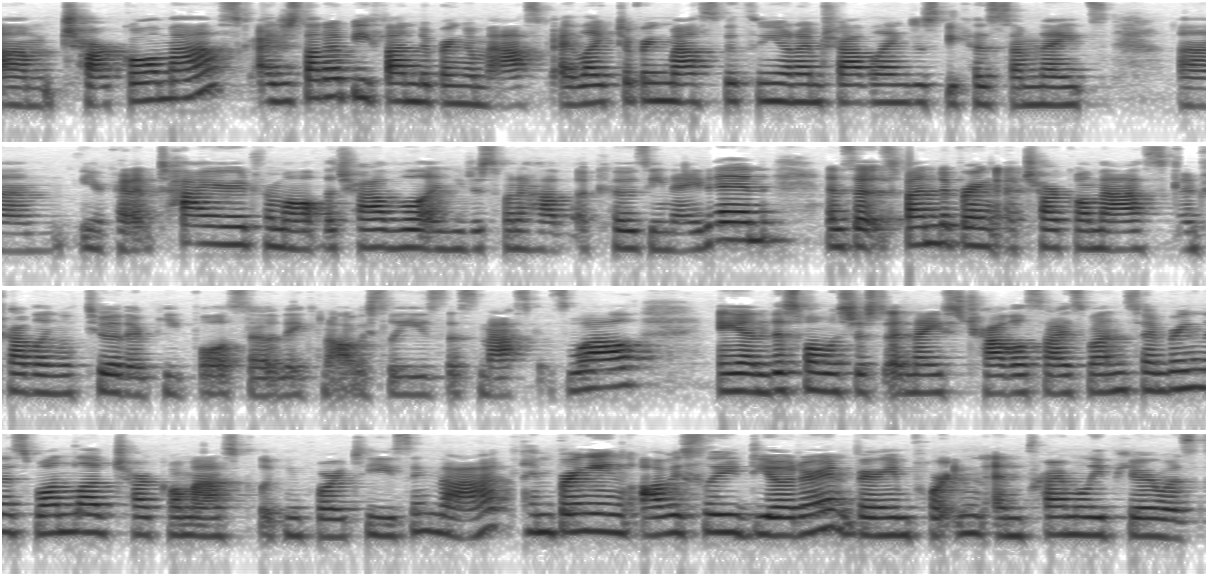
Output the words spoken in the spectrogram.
um, charcoal mask. I just thought it'd be fun to bring a mask. I like to bring masks with me when I'm traveling just because some nights um, you're kind of tired from all the travel and you just want to have a cozy night in. And so it's fun to bring a charcoal mask. I'm traveling with two other people so they can obviously use this mask as well. And this one was just a nice travel size one. So I'm bringing this One Love charcoal mask. Looking forward to using that. I'm bringing obviously deodorant, very important. And Primally Pure was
